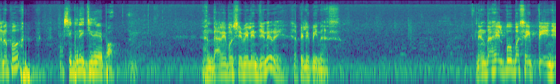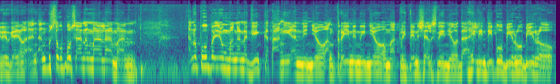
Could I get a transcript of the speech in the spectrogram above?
Ano po? Civil engineer po. Ang dami pong civil engineer eh, sa Pilipinas. Nang dahil po ba safety engineer kayo, ang, ang gusto ko po sanang malaman, ano po ba yung mga naging katangian ninyo, ang training ninyo, ang mga credentials ninyo dahil hindi po biro-biro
